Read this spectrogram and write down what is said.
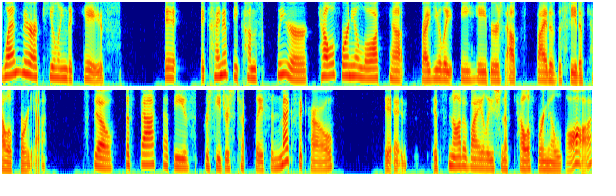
when they're appealing the case, it it kind of becomes clear California law can't regulate behaviors outside of the state of California. So the fact that these procedures took place in Mexico it, it's not a violation of California law.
